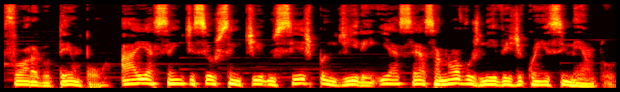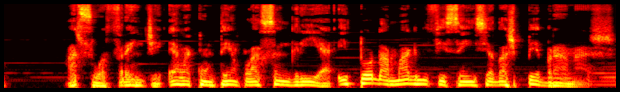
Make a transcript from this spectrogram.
Fora do tempo, Aya sente seus sentidos se expandirem e acessa novos níveis de conhecimento. À sua frente, ela contempla a sangria e toda a magnificência das pebranas.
